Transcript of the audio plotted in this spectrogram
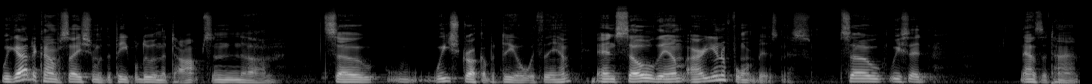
we got in a conversation with the people doing the tops, and um, so we struck up a deal with them and sold them our uniform business. So we said, now's the time.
